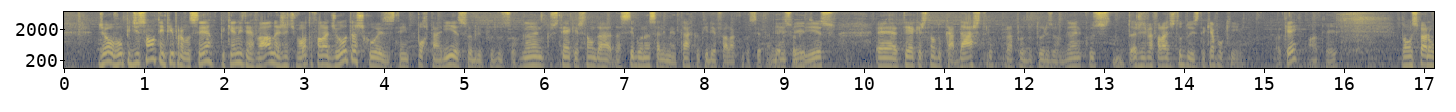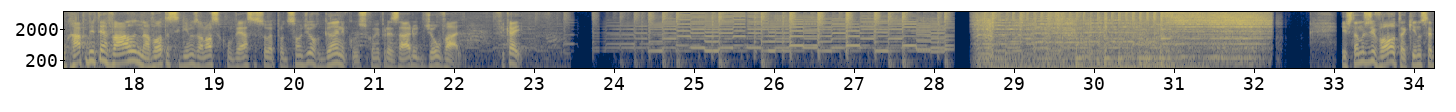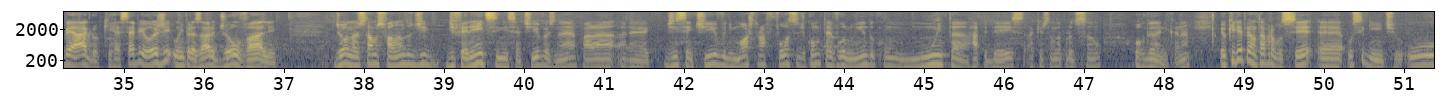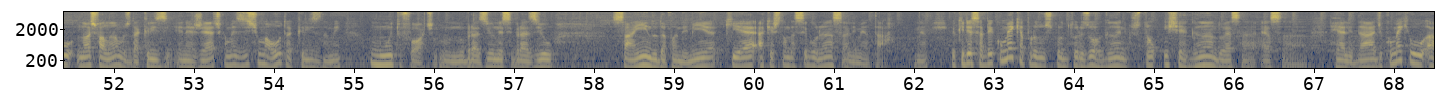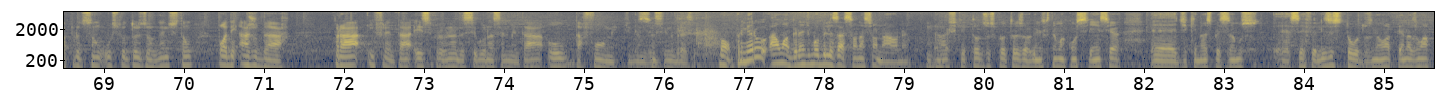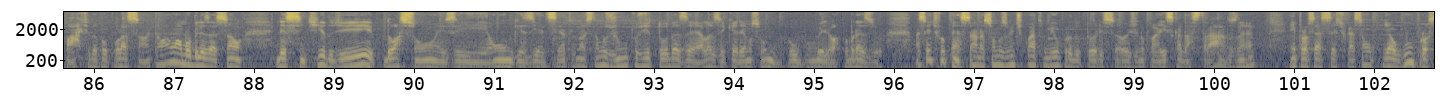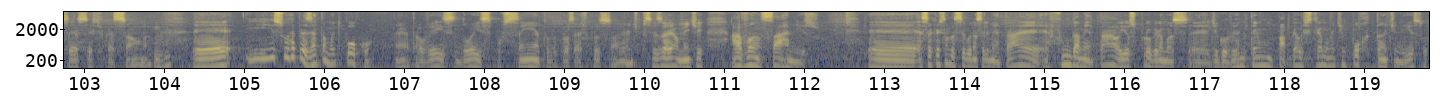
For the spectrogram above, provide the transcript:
Joe, vou pedir só um tempinho para você, um pequeno intervalo, e a gente volta a falar de outras coisas. Tem portaria sobre produtos orgânicos, tem a questão da, da segurança alimentar, que eu queria falar com você também Perfeito. sobre isso. É, tem a questão do cadastro para produtores orgânicos. A gente vai falar de tudo isso daqui a pouquinho, ok? Ok. Vamos para um rápido intervalo e na volta seguimos a nossa conversa sobre a produção de orgânicos com o empresário Joe Vale. Fica aí. Estamos de volta aqui no CB Agro, que recebe hoje o empresário Joe Vale. Joe, nós estamos falando de diferentes iniciativas né, para, é, de incentivo, de mostrar a força de como está evoluindo com muita rapidez a questão da produção orgânica. Né? Eu queria perguntar para você é, o seguinte: o, nós falamos da crise energética, mas existe uma outra crise também muito forte no, no Brasil, nesse Brasil saindo da pandemia, que é a questão da segurança alimentar. Né? Eu queria saber como é que os produtores orgânicos estão enxergando essa, essa realidade, como é que a produção, os produtores orgânicos estão, podem ajudar para enfrentar esse problema da segurança alimentar ou da fome, digamos Sim. assim, no Brasil? Bom, primeiro há uma grande mobilização nacional, né? Uhum. Eu acho que todos os produtores orgânicos têm uma consciência é, de que nós precisamos é, ser felizes todos, não apenas uma parte da população. Então há uma mobilização nesse sentido de doações e ONGs e etc. Nós estamos juntos de todas elas e queremos o, o melhor para o Brasil. Mas se a gente for pensar, nós somos 24 mil produtores hoje no país cadastrados, né, uhum. em processo de certificação, de algum processo de certificação, né, uhum. é, e isso representa muito pouco. Né, talvez 2% do processo de produção, e a gente precisa realmente avançar nisso. É, essa questão da segurança alimentar é, é fundamental e os programas é, de governo têm um papel extremamente importante nisso.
